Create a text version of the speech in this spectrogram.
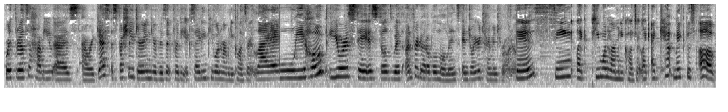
We're thrilled to have you as our guest, especially during your visit for the exciting P1 Harmony concert. Like, we hope your stay is filled with unforgettable moments. Enjoy your time in Toronto. This, seeing like P1 Harmony concert, like I can't make this up.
